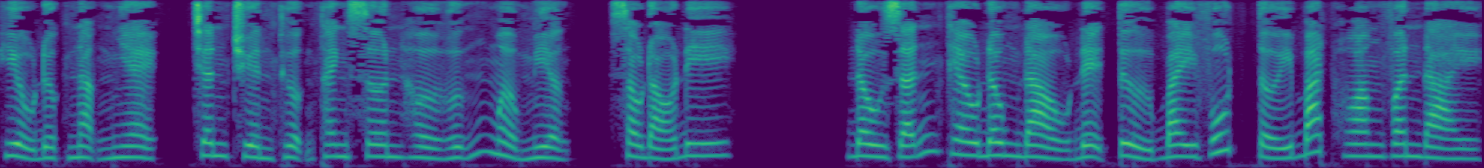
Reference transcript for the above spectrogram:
hiểu được nặng nhẹ, chân truyền thượng Thanh Sơn hờ hững mở miệng, sau đó đi. Đầu dẫn theo đông đảo đệ tử bay vút tới bát hoang vân đài.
